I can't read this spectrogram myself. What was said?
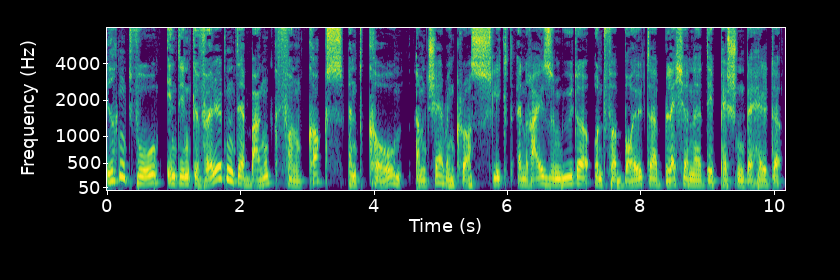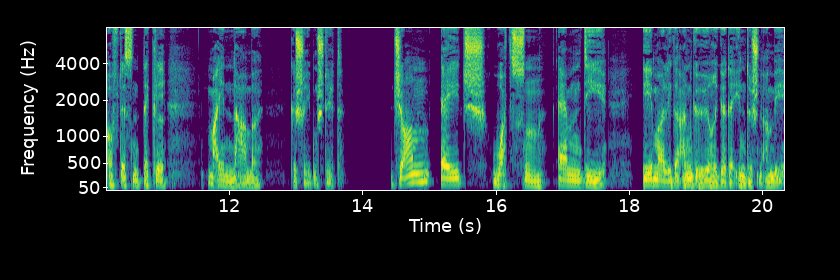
Irgendwo in den Gewölben der Bank von Cox Co. am Charing Cross liegt ein reisemüder und verbeulter blecherner Depeschenbehälter, auf dessen Deckel mein Name geschrieben steht. John H. Watson, MD, ehemaliger Angehöriger der indischen Armee.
